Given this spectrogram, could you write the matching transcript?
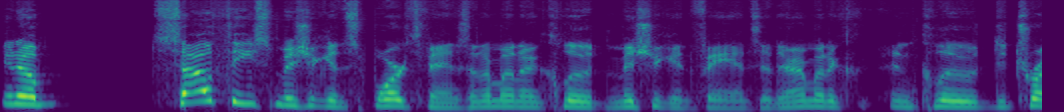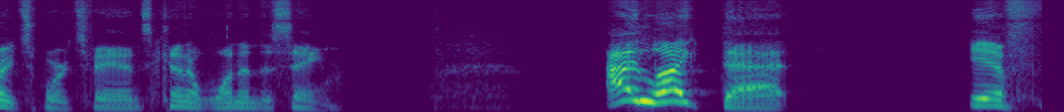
You know, Southeast Michigan sports fans, and I'm going to include Michigan fans in there. I'm going to include Detroit sports fans, kind of one and the same. I like that if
